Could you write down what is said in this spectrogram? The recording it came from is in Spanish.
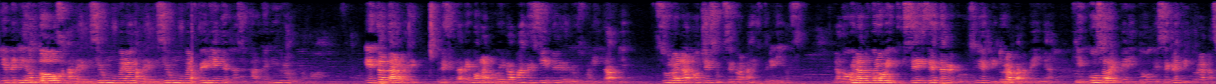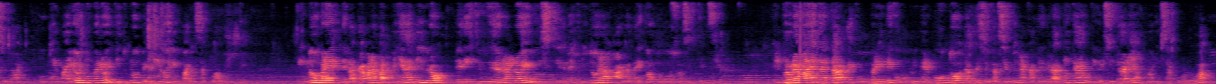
Bienvenidos todos a la edición número, a la edición número de la Feria Internacional del Libro de Panamá. Esta tarde presentaremos la novela más reciente de Rosmarie Tapia, Solo en la noche se observan las estrellas. La novela número 26 de esta reconocida escritora panameña, quien goza del mérito de ser la escritora nacional con el mayor número de títulos vendidos en el país actualmente. En nombre de la Cámara Panameña del Libro, de distribuidora Loevis y de la escritora, agradezco a todos su asistencia. El programa de esta tarde comprende como primer punto la presentación de la catedrática universitaria Marisa Córdoba,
